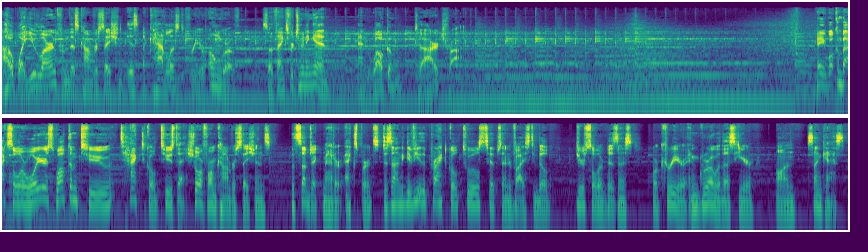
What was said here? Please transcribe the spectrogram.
I hope what you learn from this conversation is a catalyst for your own growth. So thanks for tuning in and welcome to our tribe. Hey, welcome back, Solar Warriors. Welcome to Tactical Tuesday, short form conversations with subject matter experts designed to give you the practical tools, tips, and advice to build your solar business or career and grow with us here on Suncast.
